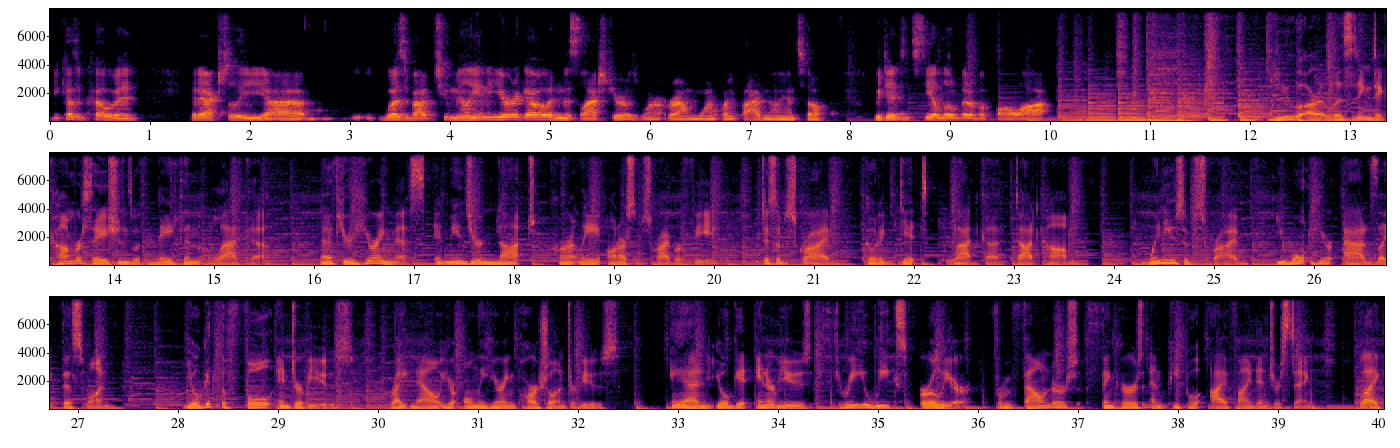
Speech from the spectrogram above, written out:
because of COVID, it actually uh, was about two million a year ago, and this last year was around 1.5 million. So we did see a little bit of a fall off. You are listening to Conversations with Nathan Latka. Now, if you're hearing this, it means you're not currently on our subscriber feed. To subscribe, go to getlatka.com. When you subscribe, you won't hear ads like this one. You'll get the full interviews. Right now, you're only hearing partial interviews. And you'll get interviews three weeks earlier from founders, thinkers, and people I find interesting. Like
